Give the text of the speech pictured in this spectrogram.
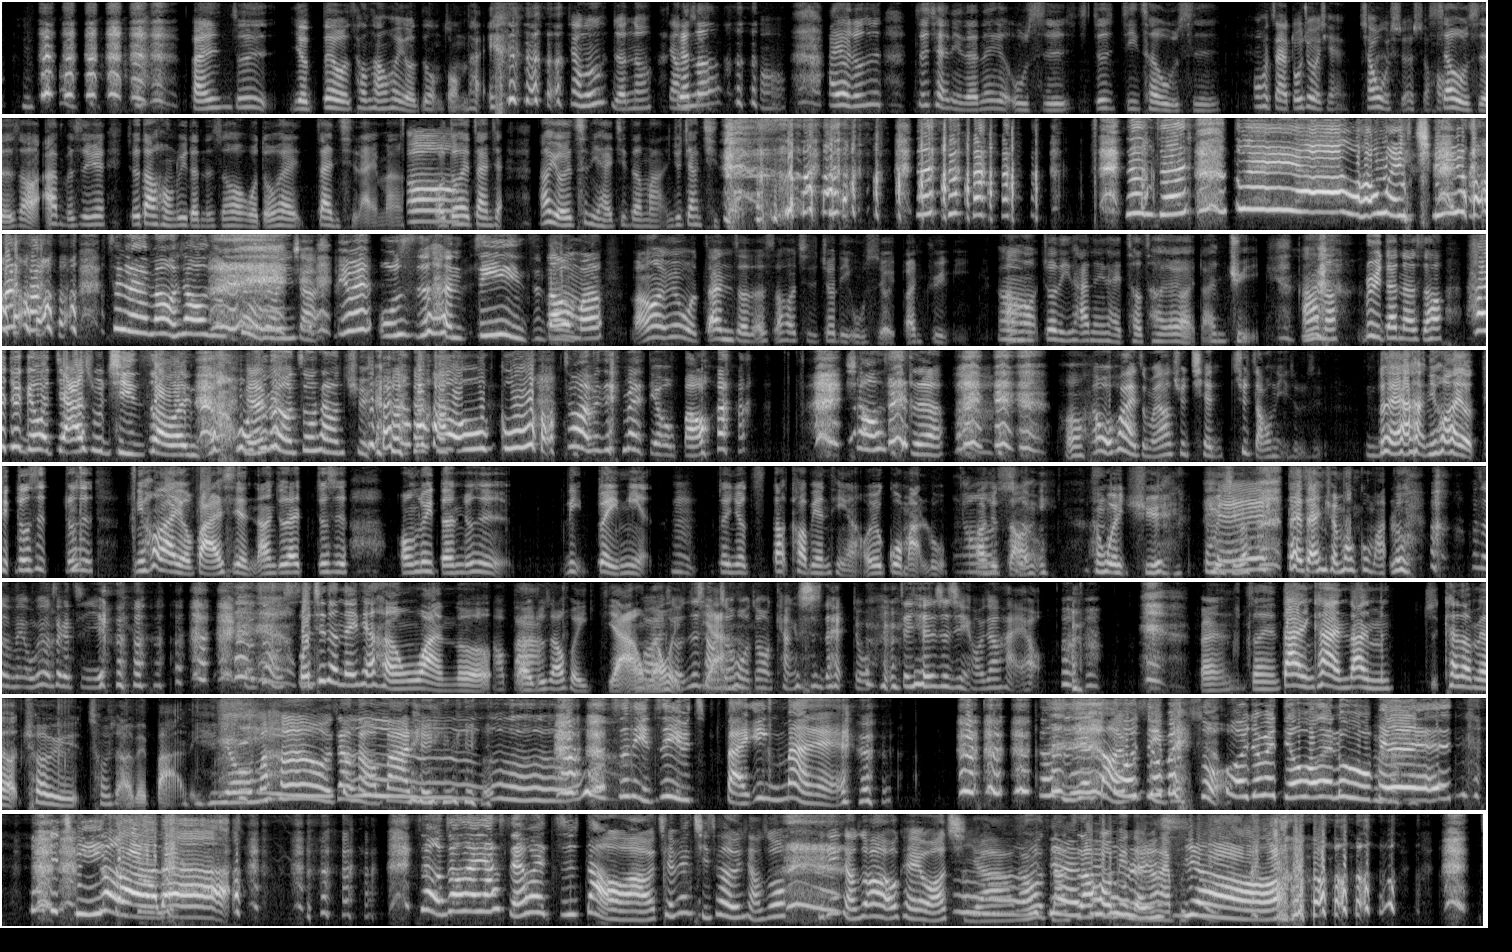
反正就是有对我常常会有这种状态。想说人呢？这样子人呢？嗯，还有就是之前你的那个五十，就是机车五十，我在多久以前？小五十的时候。小五十的时候啊，不是因为就是到红绿灯的时候，我都会站起来嘛，哦，我都会站起来。然后有一次你还记得吗？你就这样骑走。认真？对呀、我好委屈哦，这个还蛮好笑的，因为五十很低，你知道吗？然后因为我站着的时候，其实就离五十有一段距离。然嗯后就离他那台车车又有一段距离，然后呢，绿灯的时候他就给我加速骑走了，你知道吗？我还没有坐上去，我好无辜哦。就还没被丢包，笑死了。哦，那我后来怎么样去签去找你，是不是？对啊，你后来有就是就是你后来有发现，然后你就在就是红绿灯就是立对面，嗯，所以你就到靠边停啊，我就过马路，然后去找哦。你，很委屈，莫名其妙嘿戴着安全帽过马路。我怎么没有？我没有这个记忆，有这种事。我记得那一天很晚了好，吧呃，就是要回家，我们要回日常。生活中的康事太多，这件事情好像还好。反正，大家你看，大家你们看到没有？秋雨从小被霸凌，有吗？我这样脑霸凌你，嗯 是你自己反应慢哎、当时间到也不自己不做，我就被丢放在路边，就骑走了。这种状态下谁会知道啊？我前面骑车的人想说，一定想说哦，OK，我要骑啊，然后哪知道后面的人还不做，笑。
